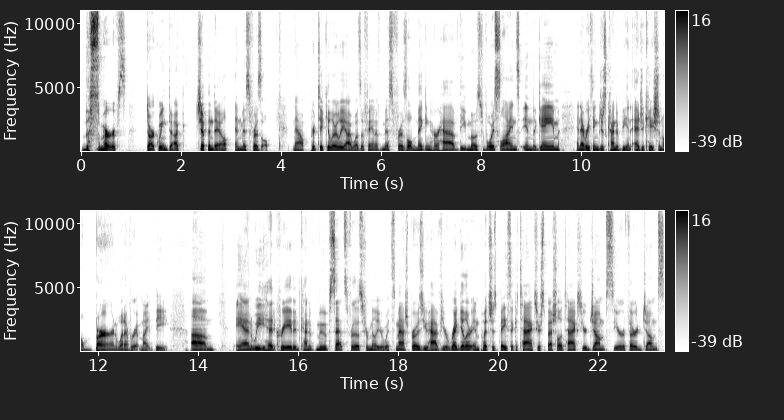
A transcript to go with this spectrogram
the Smurfs, Darkwing Duck, Chip 'n Dale, and Miss Frizzle. Now, particularly, I was a fan of Miss Frizzle, making her have the most voice lines in the game, and everything just kind of be an educational burn, whatever it might be. Um, and we had created kind of move sets for those familiar with Smash Bros. You have your regular inputs, just basic attacks, your special attacks, your jumps, your third jumps,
